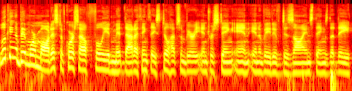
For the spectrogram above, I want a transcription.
looking a bit more modest. Of course, I'll fully admit that. I think they still have some very interesting and innovative designs, things that they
